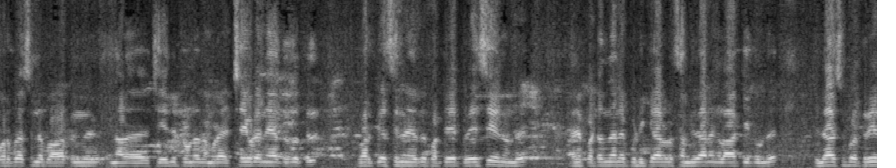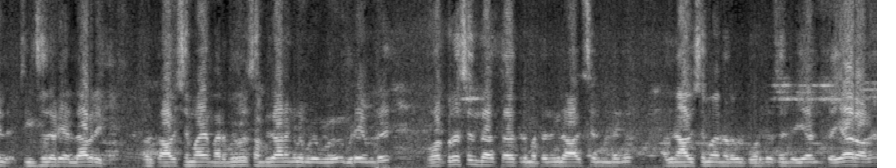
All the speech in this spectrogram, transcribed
കോർപ്പറേഷന്റെ ഭാഗത്ത് നിന്ന് ചെയ്തിട്ടുണ്ട്. നമ്മുടെ എച്ച് ഐയുടെ നേതൃത്വത്തിൽ വർക്കേഴ്സിന്റെ നേതൃത്വം പട്ടിയെ ട്രേസ് ചെയ്യുന്നുണ്ട്. അതിനെ പെട്ടെന്ന് തന്നെ പിടിക്കാനുള്ള സംവിധാനങ്ങളാക്കിയിട്ടുണ്ട് ജില്ലാശുപത്രിയിൽ ചികിത്സ തേടിയ എല്ലാവരെയും അവർക്ക് ആവശ്യമായ മരുന്നുകൾ സംവിധാനങ്ങൾ ഇവിടെ ഇവിടെയുണ്ട്. കോർപ്പറേഷൻ തലത്തിൽ മറ്റെന്തെങ്കിലും ആവശ്യമുണ്ടെങ്കിൽ അതിനാവശ്യമായ നടപടി കോർപ്പറേഷൻ ചെയ്യാൻ തയ്യാറാണ്.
